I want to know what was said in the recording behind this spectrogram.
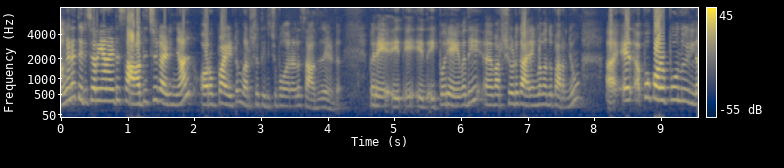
അങ്ങനെ തിരിച്ചറിയാനായിട്ട് സാധിച്ചു കഴിഞ്ഞാൽ ഉറപ്പായിട്ടും വർഷ തിരിച്ചു പോകാനുള്ള സാധ്യതയുണ്ട്. ഇപ്പോൾ ഇപ്പോൾ രേവതി വർഷയോട് കാര്യങ്ങൾ വന്ന് പറഞ്ഞു അപ്പോൾ കുഴപ്പമൊന്നുമില്ല.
